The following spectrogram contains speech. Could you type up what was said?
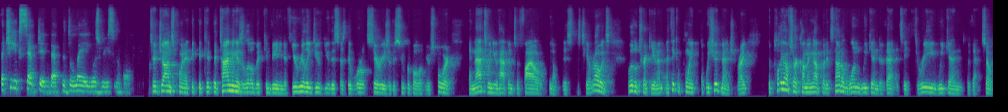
that she accepted that the delay was reasonable. To John's point, I think the, the timing is a little bit convenient. If you really do view this as the World Series or the Super Bowl of your sport, and that's when you happen to file, you know, this, this TRO, it's a little tricky. And I think a point that we should mention, right? The playoffs are coming up, but it's not a one weekend event. It's a three weekend event. So,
